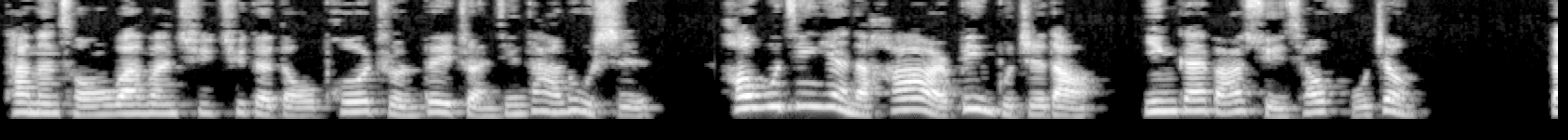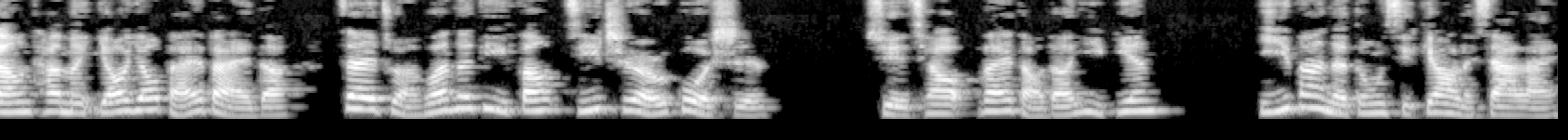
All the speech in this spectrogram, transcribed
他们从弯弯曲曲的陡坡准备转进大路时，毫无经验的哈尔并不知道应该把雪橇扶正。当他们摇摇摆摆地在转弯的地方疾驰而过时，雪橇歪倒到一边，一半的东西掉了下来。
